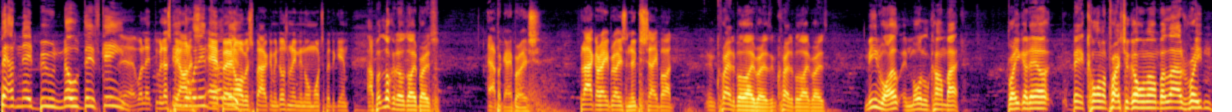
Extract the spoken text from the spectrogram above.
better than Ed Boon knows this game. Yeah, well, let, well, let's They be honest. Ed out. all respect him, he doesn't really know much about the game. Ah, but look at those eyebrows. Epic eyebrows. Blacker eyebrows and oops sidebod. Incredible eyebrows, incredible eyebrows. Meanwhile, in Mortal Kombat, break it out, bit of corner pressure going on by Lars Raiden.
